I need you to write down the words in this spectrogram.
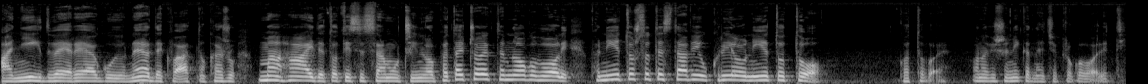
a njih dve reaguju neadekvatno, kažu, ma hajde, to ti se samo učinilo, pa taj čovjek te mnogo voli, pa nije to što te stavi u krilo, nije to to. Gotovo je. Ona više nikad neće progovoriti.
